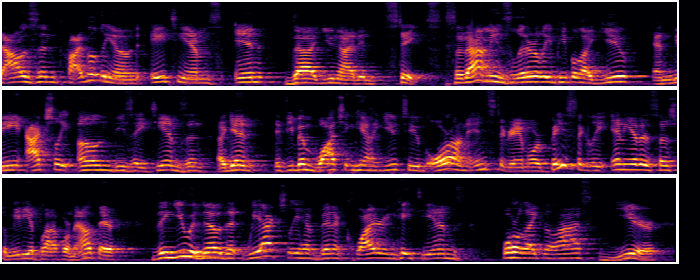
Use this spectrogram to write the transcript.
425,000 privately owned ATMs in the United States. So that means literally people like you and me actually own these ATMs. And again, if you've been watching me on YouTube or on Instagram or basically any other social media platform out there, then you would know that we actually have been acquiring ATMs for like the last year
